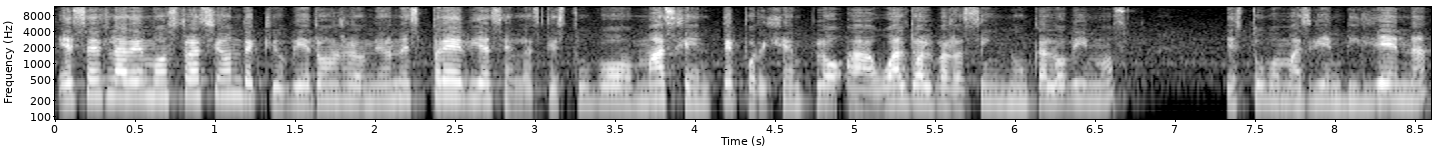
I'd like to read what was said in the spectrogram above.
esa es la demostración de que hubieron reuniones previas en las que estuvo más gente, por ejemplo, a Waldo Albarracín nunca lo vimos, estuvo más bien Villena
